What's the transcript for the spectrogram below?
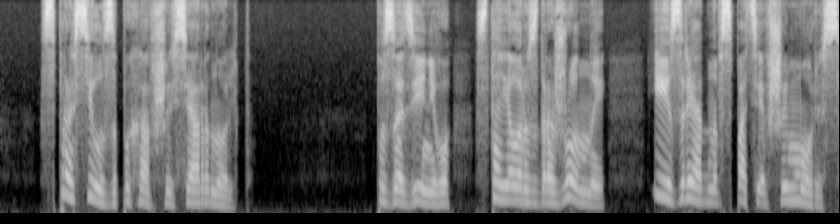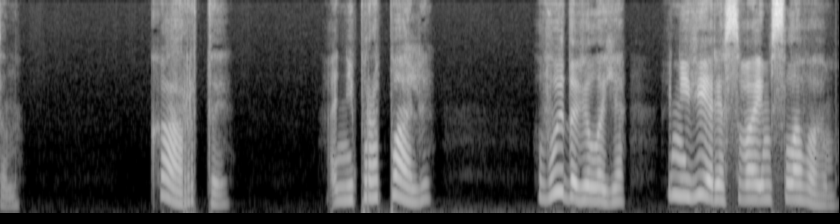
— спросил запыхавшийся Арнольд. Позади него стоял раздраженный и изрядно вспотевший Моррисон. «Карты. Они пропали», — выдавила я, не веря своим словам.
